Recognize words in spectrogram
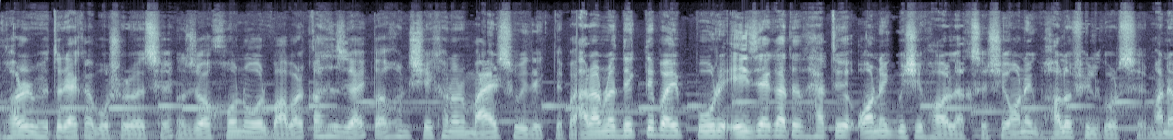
ঘরের ভেতরে একা বসে রয়েছে। যখন ওর বাবার কাছে যায়, তখন সেখানে ওর মায়ের ছবি দেখতে পায়। আর আমরা দেখতে পাই পোর এই জায়গাতে থাকতে অনেক বেশি ভালো লাগছে। সে অনেক ভালো ফিল করছে। মানে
